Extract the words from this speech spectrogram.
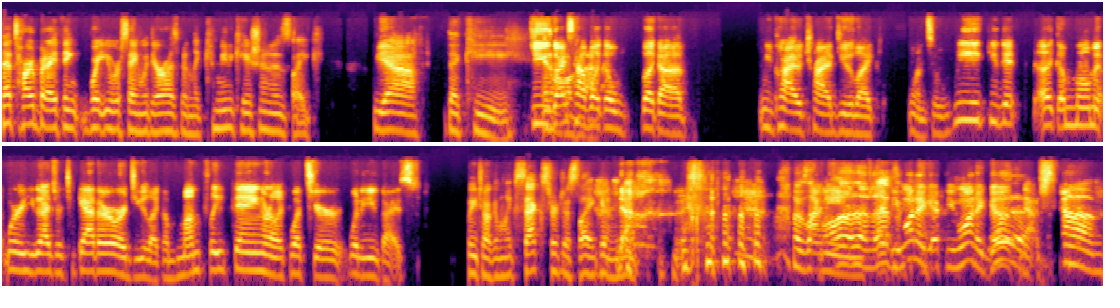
that's hard, but I think what you were saying with your husband, like communication is like Yeah. the key. Do you guys have that. like a like a you kind of try to do like once a week you get like a moment where you guys are together or do you like a monthly thing or like what's your what do you guys Are you talking like sex or just like? In, No. I was like, I mean, oh, if you want to if you want to go no, just- um,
